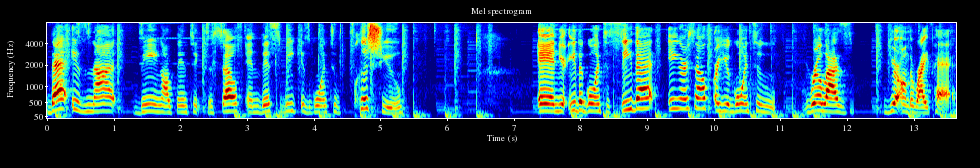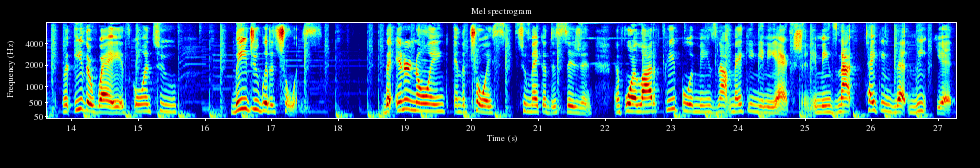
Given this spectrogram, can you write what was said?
That is not being authentic to self. And this week is going to push you. And you're either going to see that in yourself or you're going to realize you're on the right path. But either way, it's going to lead you with a choice the inner knowing and the choice to make a decision. And for a lot of people, it means not making any action. It means not taking that leap yet.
